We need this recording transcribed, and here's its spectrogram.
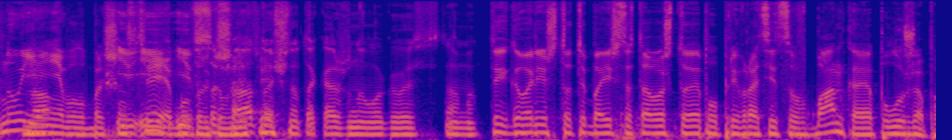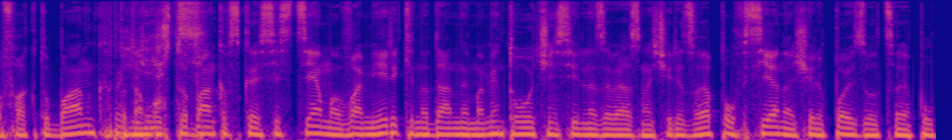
Ну, я Но- не был в большинстве, и- я был и в только США в Литве. точно такая же налоговая система. Ты говоришь, что ты боишься того, что Apple превратится в банк, а Apple уже по факту банк, потому Блять. что банковская система в Америке на данный момент очень сильно завязана через Apple. Все начали пользоваться Apple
